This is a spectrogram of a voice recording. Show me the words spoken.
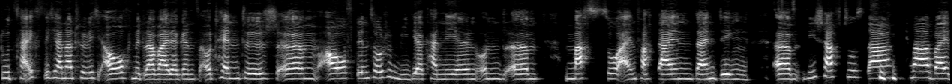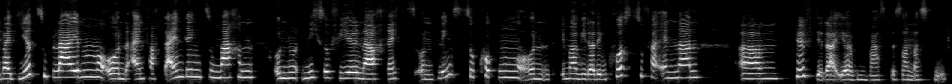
du zeigst dich ja natürlich auch mittlerweile ganz authentisch ähm, auf den Social Media Kanälen und ähm, machst so einfach dein, dein Ding. Ähm, wie schaffst du es da immer bei, bei dir zu bleiben und einfach dein Ding zu machen und nicht so viel nach rechts und links zu gucken und immer wieder den Kurs zu verändern? Ähm, hilft dir da irgendwas besonders gut?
